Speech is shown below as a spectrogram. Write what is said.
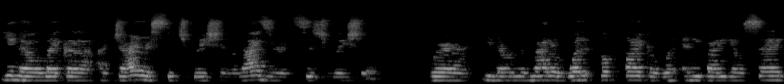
you know, like a, a Jairus situation, a Lazarus situation where, you know, no matter what it looked like or what anybody else said,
